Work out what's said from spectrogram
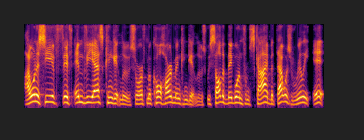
I want to see if if MVS can get loose or if Mecole Hardman can get loose. We saw the big one from Skyy, but that was really it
